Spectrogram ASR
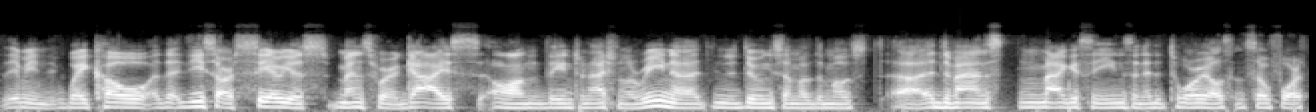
I mean, Waco, these are serious menswear guys on the international arena, you know, doing some of the most uh, advanced magazines and editorials and so forth.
